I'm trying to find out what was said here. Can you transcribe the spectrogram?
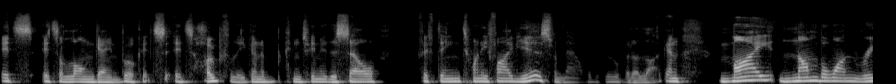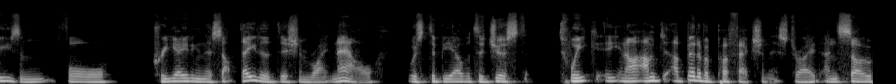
it's it's a long game book. It's it's hopefully going to continue to sell 15, 25 years from now with a little bit of luck. And my number one reason for creating this updated edition right now was to be able to just tweak you know i'm a bit of a perfectionist right and so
